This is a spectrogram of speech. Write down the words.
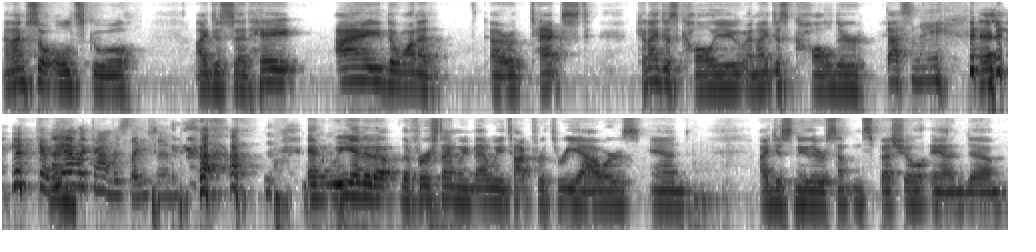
and i'm so old school I just said, "Hey, I don't want to uh, text. Can I just call you?" And I just called her. That's me. And, Can we and, have a conversation? and we ended up the first time we met, we talked for three hours, and I just knew there was something special. And um,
